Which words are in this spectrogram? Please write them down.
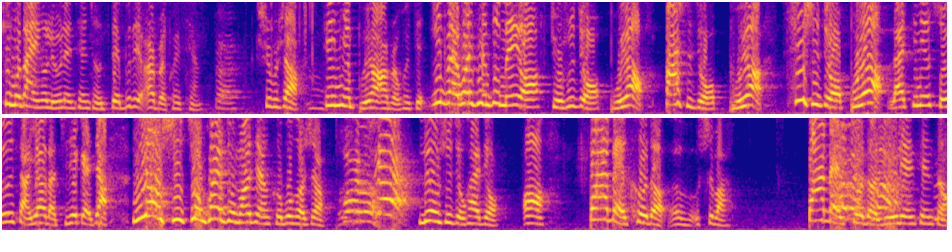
这么大一个榴莲千层，得不得二百块钱？对。是不是啊？今天不要二百块钱，一百块钱都没有，九十九不要，八十九不要，七十九不要。来，今天所有想要的直接改价，六十九块九毛钱，合不合适？合适。六十九块九啊，八百克的呃是吧？八百克的榴莲千层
